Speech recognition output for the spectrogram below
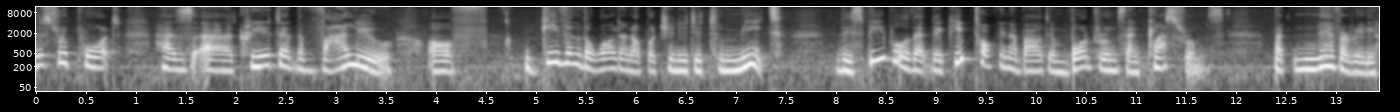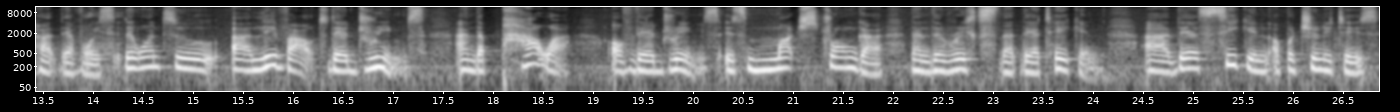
This report has uh, created the value of giving the world an opportunity to meet these people that they keep talking about in boardrooms and classrooms, but never really heard their voices. They want to uh, live out their dreams and the power of their dreams is much stronger than the risks that they're taking. Uh, they're seeking opportunities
